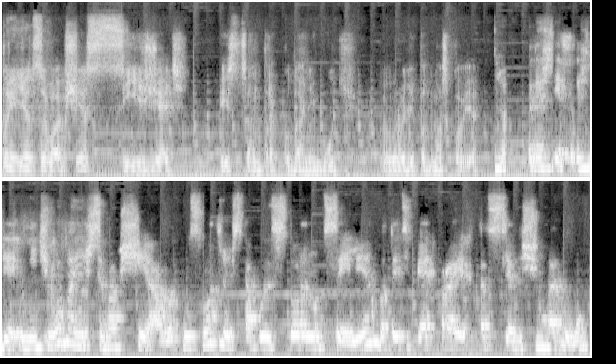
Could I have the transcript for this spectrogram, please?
придется вообще съезжать из центра куда-нибудь, вроде Подмосковья. Подожди, подожди, ничего боишься вообще? А вот мы смотрим с тобой в сторону цели, вот эти пять проектов в следующем году,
